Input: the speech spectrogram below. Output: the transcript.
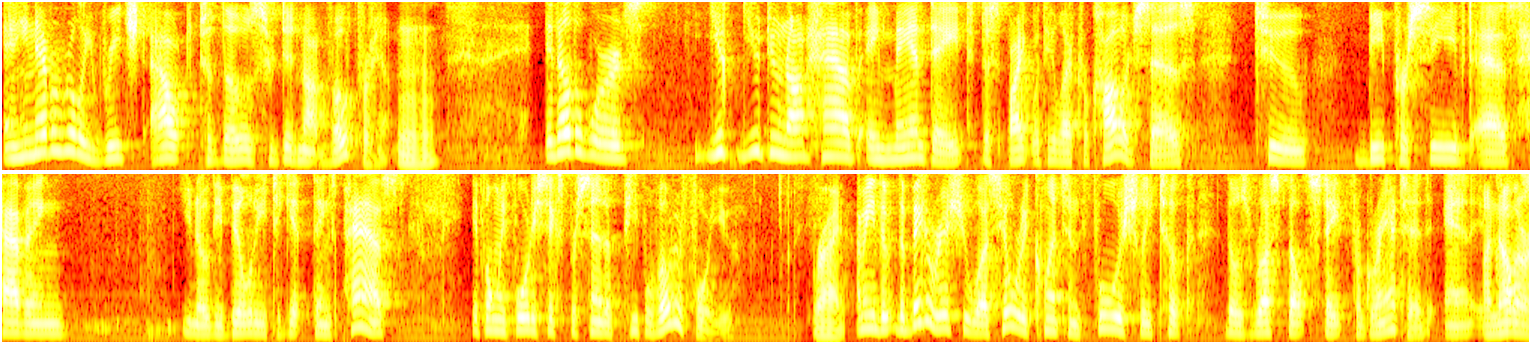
and he never really reached out to those who did not vote for him. Mm-hmm. In other words, you you do not have a mandate, despite what the electoral college says, to be perceived as having you know, the ability to get things passed if only 46% of people voted for you? Right. I mean, the, the bigger issue was Hillary Clinton foolishly took those Rust Belt state for granted, and it Another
